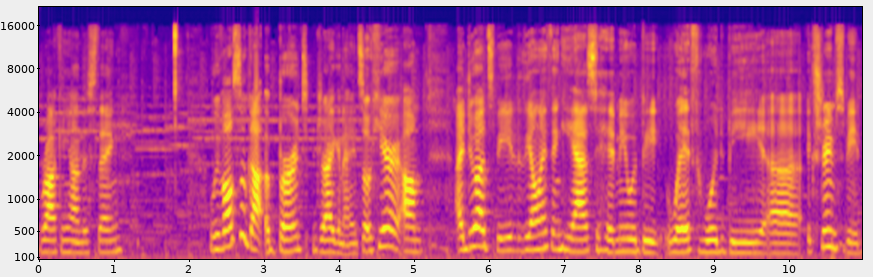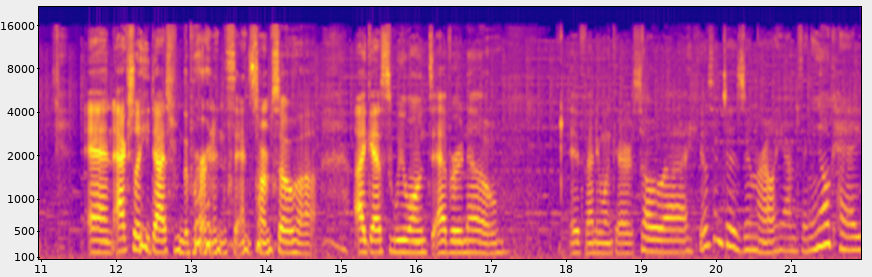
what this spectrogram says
rocking on this thing. We've also got a burnt Dragonite. So here, um, I do outspeed. The only thing he has to hit me would be with would be uh, extreme speed. And actually, he dies from the burn in the sandstorm. So uh, I guess we won't ever know if anyone cares. So uh, he goes into Azumarill here. I'm thinking, okay,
